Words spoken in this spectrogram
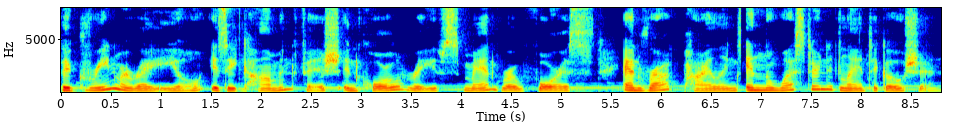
The green moray eel is a common fish in coral reefs, mangrove forests, and rock pilings in the western Atlantic Ocean.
